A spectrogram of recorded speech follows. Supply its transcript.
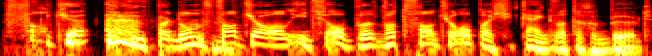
Valt je, pardon, valt jou al iets op? Wat, wat valt je op als je kijkt wat er gebeurt?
